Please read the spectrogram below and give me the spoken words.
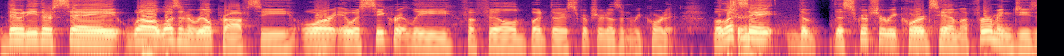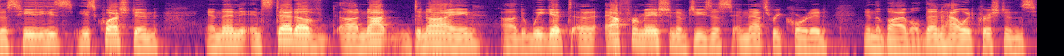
They would either say, well, it wasn't a real prophecy, or it was secretly fulfilled, but the scripture doesn't record it. But let's sure. say the the scripture records him affirming Jesus. He, he's he's questioned, and then instead of uh, not denying, uh, we get an affirmation of Jesus, and that's recorded in the Bible. Then how would Christians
